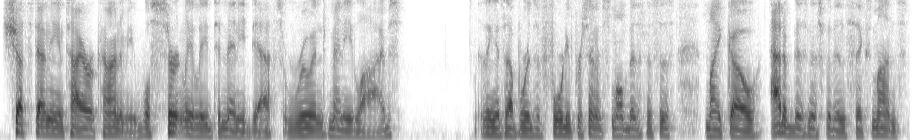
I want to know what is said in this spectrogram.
Shuts down the entire economy, will certainly lead to many deaths, ruined many lives. I think it's upwards of 40% of small businesses might go out of business within six months.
